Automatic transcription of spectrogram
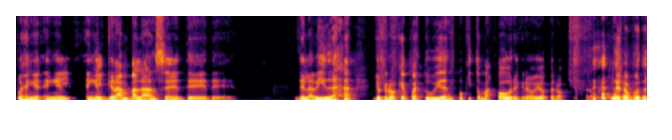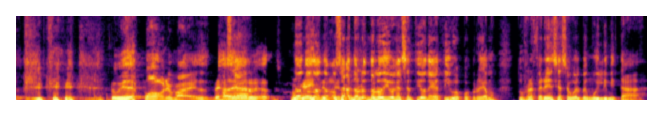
pues en el, en el, en el gran balance de, de, de la vida, yo creo que pues tu vida es un poquito más pobre, creo yo, pero, bueno. tu vida es pobre, más. Deja de ver. No, no, no, o sea, no, lo digo en el sentido negativo, pues, pero digamos, tus referencias se vuelven muy limitadas.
